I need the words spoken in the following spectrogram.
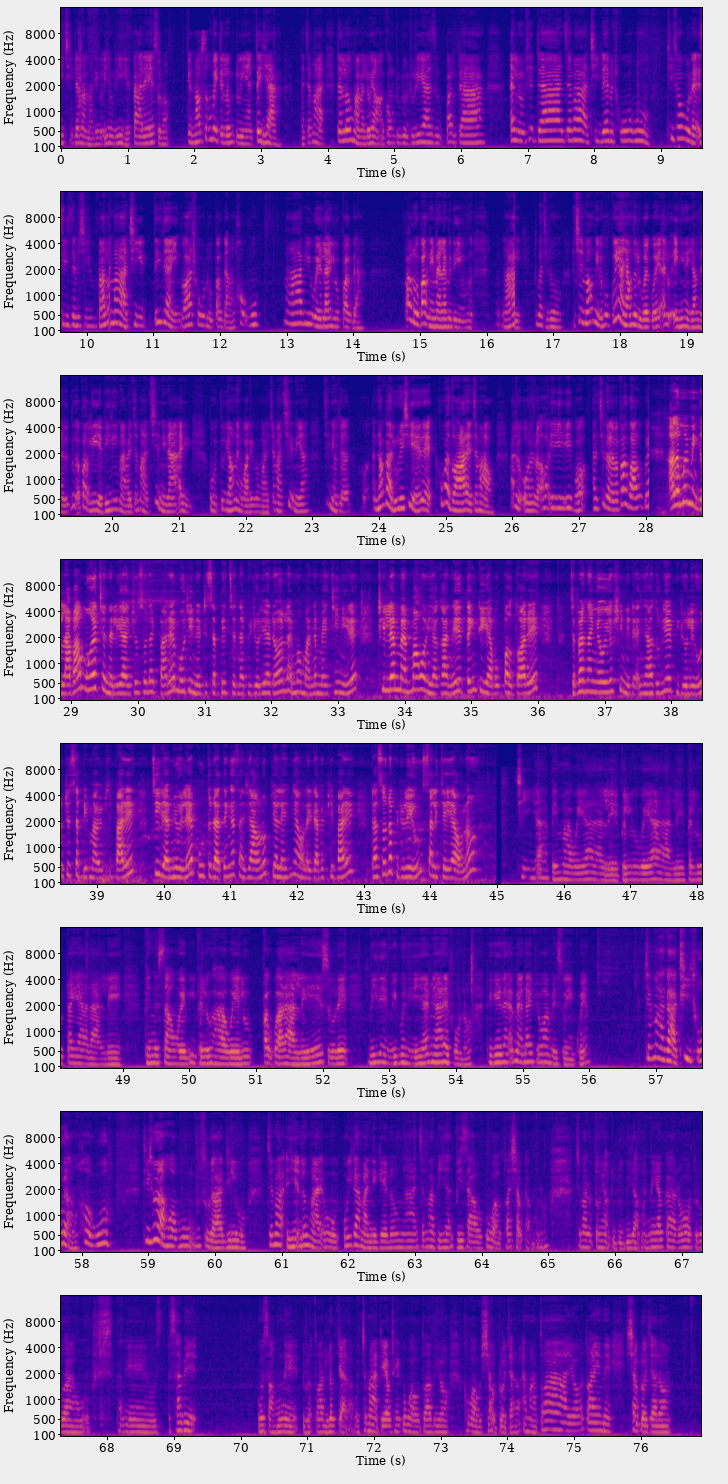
ဒီထီလက်မှတ်မှာဒီလိုအယုတ်လေးတွေလည်းပါတယ်ဆိုတော့ပြီးတော့နောက်ဆုံးပိတ်တစ်လုံးတူရင်100ကျမတစ်လုံးမှမလွှဲအောင်အကုန်တူတူဒုတိယစုပောက်တာအဲ့လိုဖြစ်တာကျမထီလည်းမထိုးဘူးထီထိုးဖို့လည်းအစီအစဉ်မရှိဘူးဘာလို့မှထီတိကျရင်သွားထိုးလို့ပောက်တာမဟုတ်ဘူးမှားပြီးဝယ်လိုက်လို့ပောက်တာ ပောက်လို့ပောက်နေမှလည်းမသိဘူးငါသူကဒီလိုအချင်းမောင်းနေဟိုကိုရရောင်းတယ်လို့ပဲကွယ်အဲ့လိုအိမ်လေးနဲ့ရောင်းနေတယ်သူအပေါက်လေးရဲ့ဘေးလေးမှာပဲကျမချစ်နေတာအဲ့ဒီဟိုသူရောင်းနေဟွာလေးပေါ်မှာကျမချစ်နေတာချစ်နေတော့အနောက်ကလူလေးရှိရဲတဲ့ဟိုဘက်သွားတယ်ကျမအောင်အဲ့လိုအော်လို့အော်အေးအေးပေါ့အချစ်တယ်မပောက်ပါဘူးကွယ်အားလုံးပဲမင်္ဂလာပါမိုးရဲ့ channel လေးကိုကြိုဆိုလိုက်ပါတယ်မိုးတီနဲ့ display channel ဗီဒီယိုလေးကတော့ live မှာနာမည်ကြီးနေတဲ့ထီလက်မဲ့မှားဝရကနေတိမ့်တရာဖို့ပောက်သွားတယ် ဂျပန်နိုင်ငံကိုရောက်ရှိနေတဲ့အညာသူလေးရဲ့ဗီဒီယိုလေးကိုတင်ဆက်ပေးမှာပဲဖြစ်ပါတယ်ကြည့်တဲ့အမျိုးကြီးလည်းဘူးတူတာတင်ကတ်ဆာရအောင်လို့ပြန်လဲမျှော်လိုက်တာပဲဖြစ်ပါတယ်ဒါဆိုတော့ဗီဒီယိုလေးကိုဆက်လက်ကြည့်ရအောင်နော်ချီရဘယ်မှာဝယ်ရတာလဲဘယ်လိုဝယ်ရတာလဲဘယ်လိုတိုက်ရတာလဲဘယ်နှဆောင်ဝယ်ပြီးဘယ်လိုဟာဝယ်လို့ပောက်သွားတာလဲဆိုတော့မိတဲ့မိခွန်းကြီးအများများတဲ့ပုံနော်တကယ်လည်းအမှန်တိုင်းပြောရမယ်ဆိုရင်ကွင်ကျမကထီထိုးတာမဟုတ်ဘူး ထီထိုးတာမဟုတ်ဘူးဆိုတာဒီလိုကျမအရင်အလုံးမှာဟိုဝိဒါမှာနေခဲ့တော့ငါကျမဗီဇာဗီဇာကိုကိုယ့်ဘာကိုသွားလျှောက်တာပေါ့နော်ကျမတို့၃ယောက်တူတူပြီးတော့မှ၂ယောက်ကတော့သူတို့ကဟိုဗာလဲဟိုဆာဘစ်ဝန်ဆောင်မှုနဲ့သူတို့သွားလောက်ကြတာပေါ့ကျမတယောက်တည်းကိုယ့်ဘာကိုသွားပြီးတော့ကိုယ့်ဘာကိုရှောက်တော့ကြတော့အဲ့မှာသွားရောသွားရင်းနဲ့ရှောက်တော့ကြတော့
